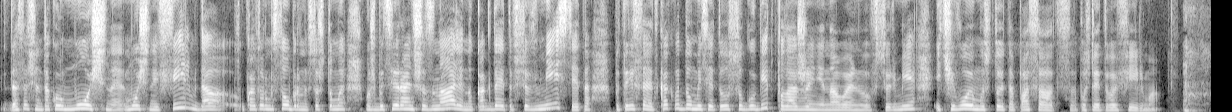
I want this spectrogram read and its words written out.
достаточно такой мощный, мощный фильм, да, в котором собрано все, что мы, может быть, и раньше знали, но когда это все вместе, это потрясает. Как вы думаете, это усугубит положение Навального в тюрьме и чего ему стоит опасаться после этого фильма?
